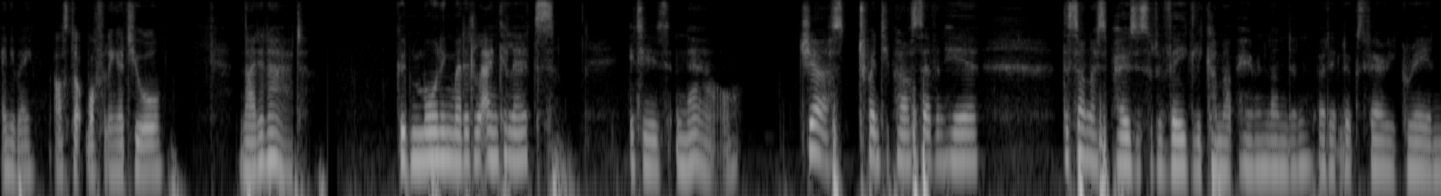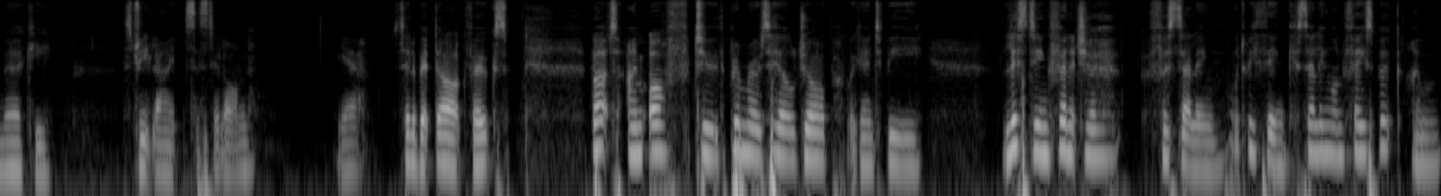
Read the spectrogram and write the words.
Anyway, I'll stop waffling at you all. Nighty night. Good morning, my little anklets. It is now just 20 past seven here. The sun, I suppose, has sort of vaguely come up here in London, but it looks very grey and murky. Street lights are still on. Yeah, still a bit dark, folks. But I'm off to the Primrose Hill job. We're going to be listing furniture for selling. What do we think? Selling on Facebook? I'm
